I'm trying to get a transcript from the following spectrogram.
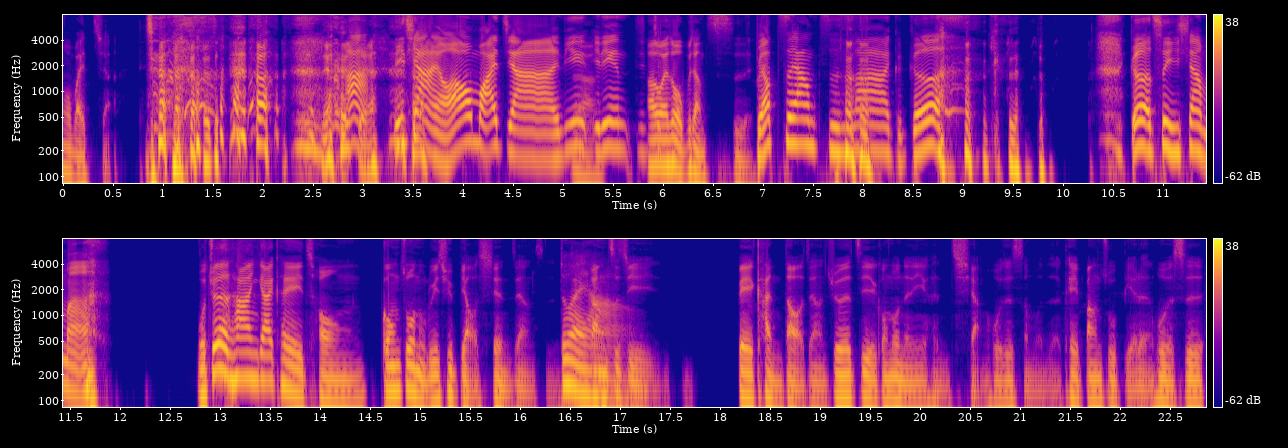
我白讲。啊！你请 哦，我不爱讲，一定、啊、一定。他会说我不想吃、欸，不要这样子啦，哥哥，哥哥吃一下嘛。我觉得他应该可以从工作努力去表现这样子，对、啊，让自己被看到，这样觉得自己的工作能力很强或者什么的，可以帮助别人，或者是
